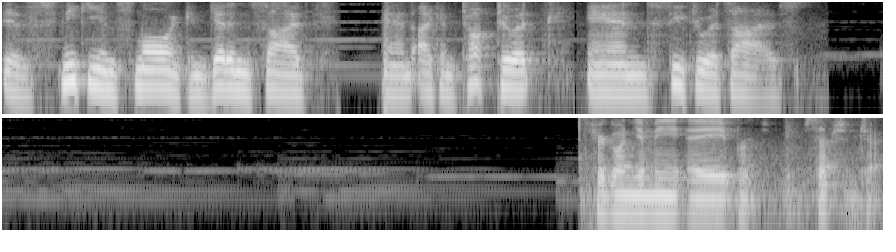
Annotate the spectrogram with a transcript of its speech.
is sneaky and small and can get inside, and I can talk to it and see through its eyes. Sure, go and give me a perception check.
